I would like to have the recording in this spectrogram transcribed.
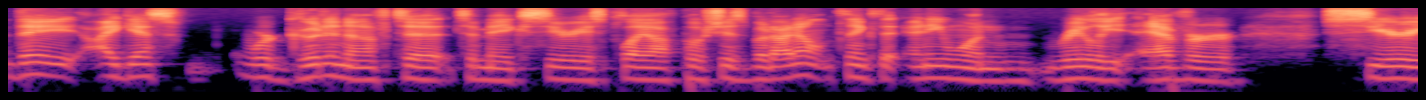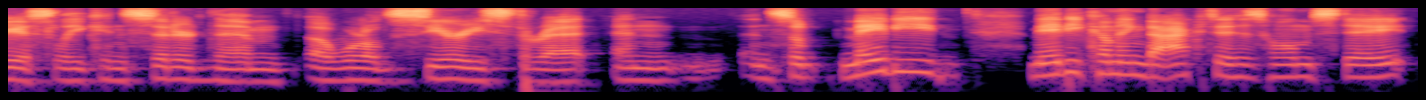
they, I guess, were good enough to to make serious playoff pushes, but I don't think that anyone really ever seriously considered them a World Series threat. And and so maybe maybe coming back to his home state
